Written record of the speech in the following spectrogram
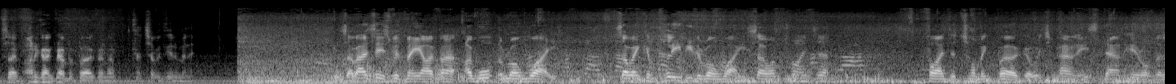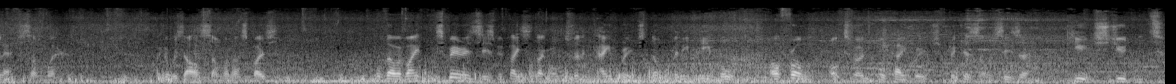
So I'm gonna go and grab a burger and I'll catch up with you in a minute. So as is with me I've uh, I walked the wrong way. So I went completely the wrong way. So I'm trying to find Atomic Burger which apparently is down here on the left somewhere. I could always ask someone I suppose although my experiences with places like Oxford and Cambridge, not many people are from Oxford or Cambridge because obviously it's a huge student.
